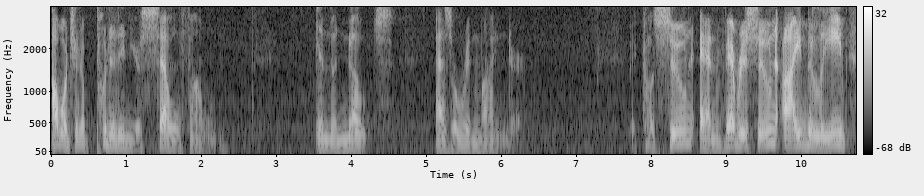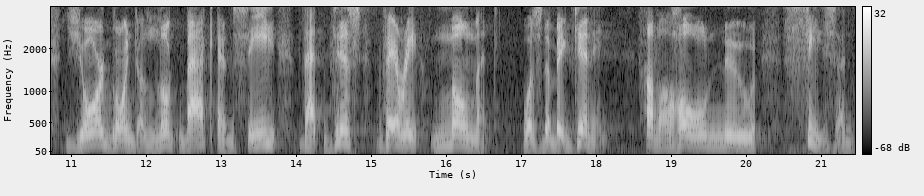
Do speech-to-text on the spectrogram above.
I want you to put it in your cell phone in the notes as a reminder. Because soon and very soon, I believe you're going to look back and see that this very moment was the beginning of a whole new season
